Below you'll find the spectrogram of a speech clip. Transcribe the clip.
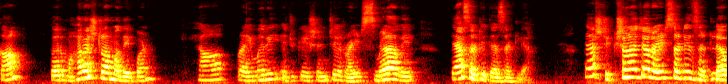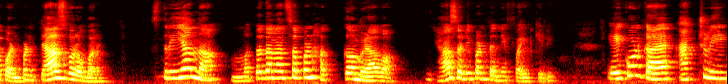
का? तर महाराष्ट्रामध्ये पण ह्या प्रायमरी एज्युकेशनचे राईट्स मिळावे त्यासाठी त्या झटल्या. त्या शिक्षणाच्या राईट्ससाठी झटल्या पण पण त्याचबरोबर स्त्रियांना मतदानाचा पण हक्क मिळावा ह्यासाठी पण त्यांनी फाईट केली. एकूण काय ॲक्च्युली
